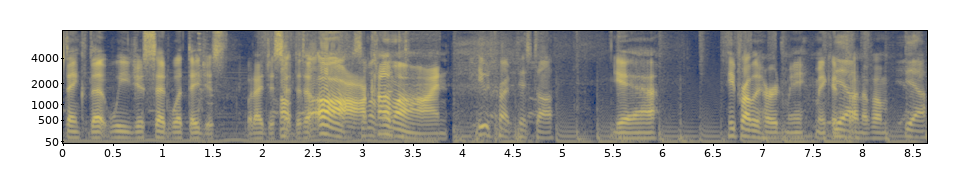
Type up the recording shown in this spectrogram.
think that we just said what they just, what I just said Oh, to them. oh, Oh, come on. He was probably pissed off. Yeah. He probably heard me making Yeah. fun of him. Yeah.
